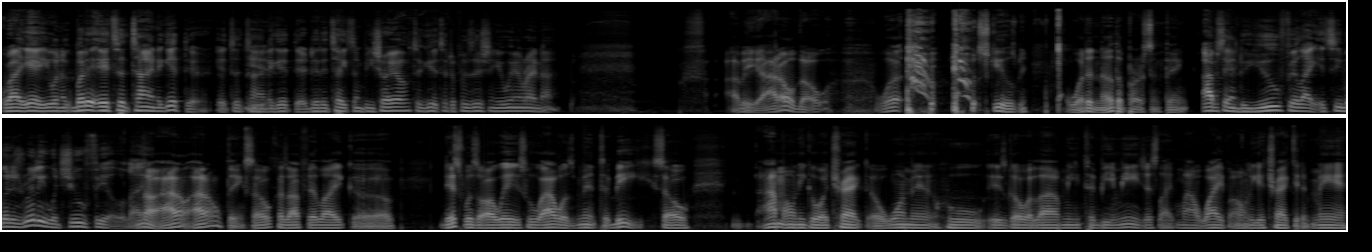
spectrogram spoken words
Right, yeah, you wanna, but it, it took time to get there. It took time Yeah. to get there. Did it take some betrayal to get to the position you in right now? I mean, I don't know what. excuse me. What another person think? I'm saying, do you feel like it's see, but it's really what you feel like. no, I don't. I don't think so because I feel like uh, this was always who I was meant to be. So I'm only gonna attract a woman who is gonna allow me to be me, just like my wife only attracted a man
